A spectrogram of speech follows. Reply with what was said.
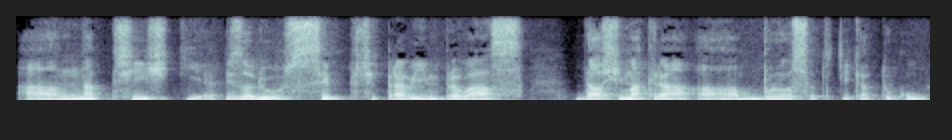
a na příští epizodu si připravím pro vás další makra a budou se to týkat tuků.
